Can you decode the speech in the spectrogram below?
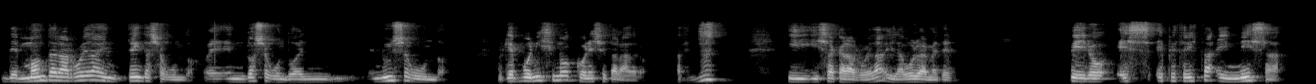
desmonta la rueda en 30 segundos, en 2 segundos, en, un segundo, porque es buenísimo con ese taladro. Y, saca la rueda y la vuelve a meter. Pero es especialista en esa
